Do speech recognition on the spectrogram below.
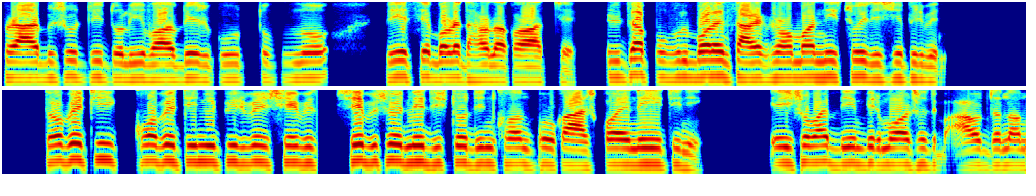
প্রায় বিষয়টি দলীয়ভাবে বেশ গুরুত্বপূর্ণ পেয়েছে বলে ধারণা করা হচ্ছে। মির্জা ফখরুল বলেন, তারেক রহমান নিশ্চয়ই দেশে ফিরবেন। তবে ঠিক কবে তিনি ফিরবেন সে সে বিষয়ে নির্দিষ্ট দিনক্ষণ প্রকাশ করেনি তিনি। এই সময় বিএনপির মহাসচিব আরও জানান,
